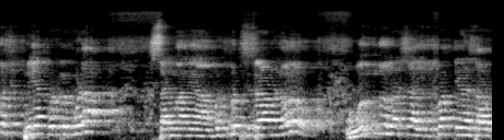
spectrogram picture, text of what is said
ವರ್ಷ ಪ್ರಿಯ ಕೊಟ್ಟರು ಕೂಡ ಸನ್ಮಾನ್ಯ ಮುಖ್ಯಮಂತ್ರಿ ಸಿದ್ದರಾಮಯ್ಯನವರು ಒಂದು ಲಕ್ಷ ಇಪ್ಪತ್ತೇಳು ಸಾವಿರ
